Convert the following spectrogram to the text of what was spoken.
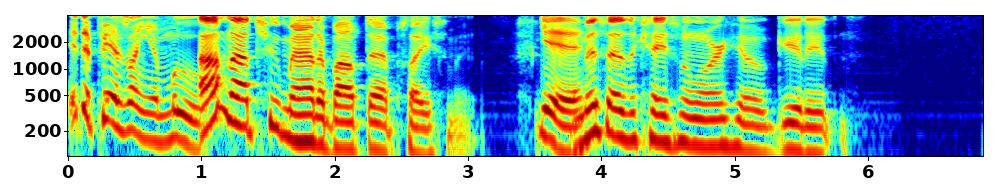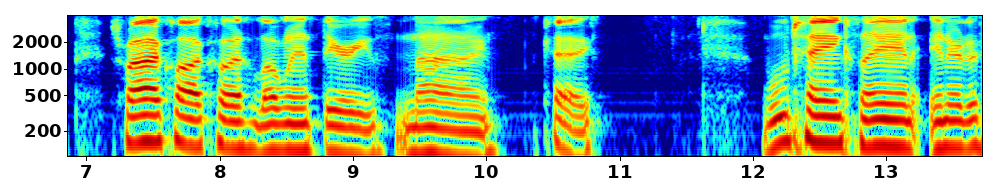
It depends on your mood. I'm not too mad about that placement. yeah. Miseducational Lauryn Hill, get it. Tribe Called Quest, Low End Theory, nine. Okay. Wu Tang Clan, enter the.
